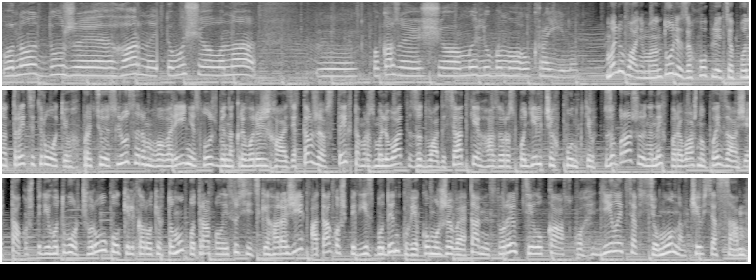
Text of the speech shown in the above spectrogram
Воно дуже гарне, тому що воно показує, що ми любимо Україну. Малюванням Анатолій захоплюється понад 30 років. Працює слюсарем в аварійній службі на Криворіжгазі та вже встиг там розмалювати зо два десятки газорозподільчих пунктів. Зображує на них переважно пейзажі. Також під його творчу руку кілька років тому потрапили і сусідські гаражі, а також під'їзд будинку, в якому живе. Там він створив цілу казку. Ділиться всьому, навчився сам.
